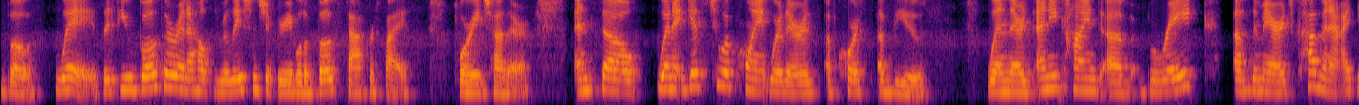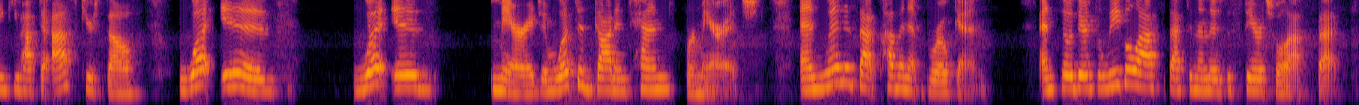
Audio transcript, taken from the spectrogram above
both ways. If you both are in a healthy relationship, you're able to both sacrifice for each other. And so when it gets to a point where there is, of course, abuse, when there's any kind of break of the marriage covenant, I think you have to ask yourself, what is what is marriage and what did God intend for marriage? And when is that covenant broken? And so there's the legal aspect and then there's the spiritual aspect.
